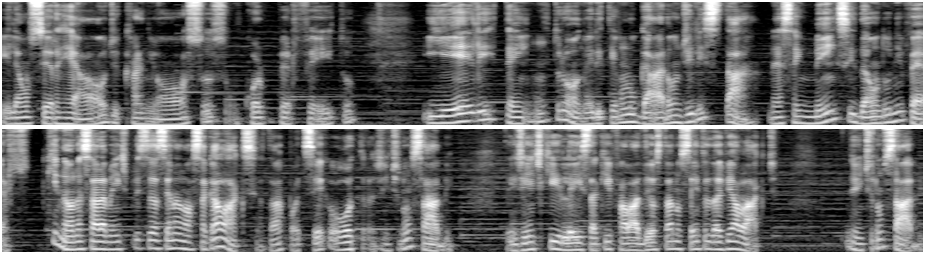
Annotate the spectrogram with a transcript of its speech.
Ele é um ser real, de carne e ossos, um corpo perfeito, e ele tem um trono, ele tem um lugar onde ele está, nessa imensidão do universo, que não necessariamente precisa ser na nossa galáxia, tá? Pode ser outra, a gente não sabe. Tem gente que lê isso aqui e fala: ah, Deus está no centro da Via Láctea. A gente não sabe,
